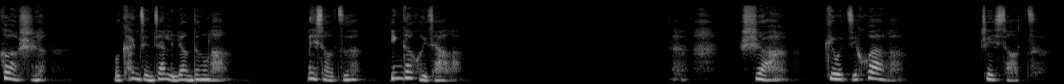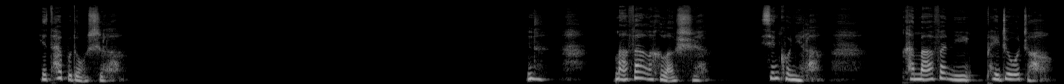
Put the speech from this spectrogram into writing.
贺老师，我看见家里亮灯了，那小子应该回家了。是啊，给我急坏了，这小子也太不懂事了。嗯，麻烦了，贺老师，辛苦你了，还麻烦您陪着我找。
